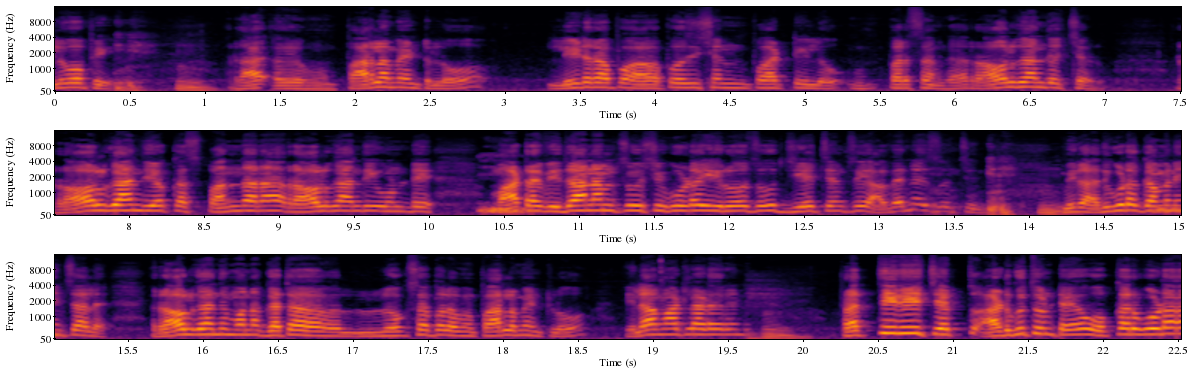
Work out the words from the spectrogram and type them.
ఎల్ఓపి పార్లమెంటులో లీడర్ ఆఫ్ అపోజిషన్ పార్టీలో పర్సన్గా రాహుల్ గాంధీ వచ్చాడు. రాహుల్ గాంధీ యొక్క స్పందన రాహుల్ గాంధీ ఉండే మాట విధానం చూసి కూడా ఈరోజు జిహెచ్ఎంసీ అవేర్నెస్ వచ్చింది. మీరు అది కూడా గమనించాలి. రాహుల్ గాంధీ మొన్న గత లోక్సభ పార్లమెంట్లో ఎలా మాట్లాడారండి? ప్రతిదీ చెప్తూ అడుగుతుంటే ఒక్కరు కూడా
